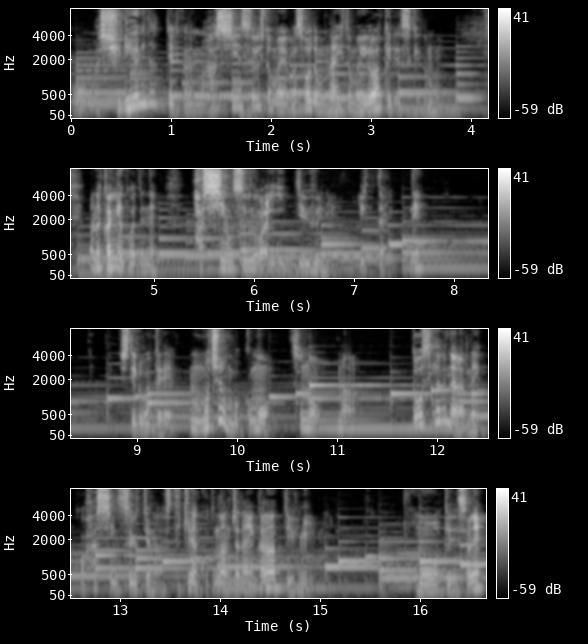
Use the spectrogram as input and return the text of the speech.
こう、まあ、主流になっているとかね、まあ、発信する人もいればそうでもない人もいるわけですけども、まあ、中にはこうやってね、発信をするのがいいっていうふうに言ったりね、してるわけで、もちろん僕も、その、まあ、どうせやるならね、こう発信するっていうのは素敵なことなんじゃないかなっていうふうに思うわけですよね。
